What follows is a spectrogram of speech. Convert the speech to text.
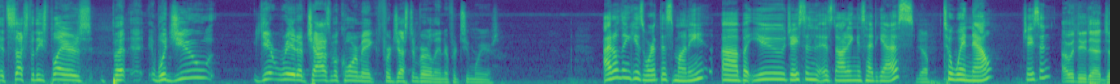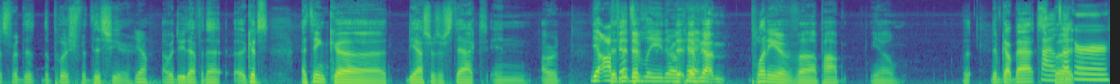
it sucks for these players. But uh, would you get rid of Chaz McCormick for Justin Verlander for two more years? I don't think he's worth this money. Uh, but you, Jason, is nodding his head yes Yep. to win now. Jason, I would do that just for the the push for this year. Yeah. I would do that for that because I think uh, the Astros are stacked in or Yeah, they- they- offensively they've, they're okay. They've got plenty of uh, pop. You know, but they've got bats. Kyle but Tucker,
